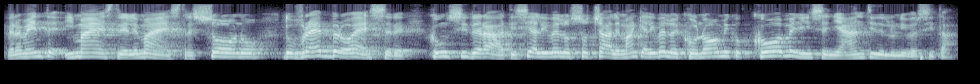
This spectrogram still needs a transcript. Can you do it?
veramente i maestri e le maestre sono, dovrebbero essere considerati sia a livello sociale ma anche a livello economico come gli insegnanti dell'università.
